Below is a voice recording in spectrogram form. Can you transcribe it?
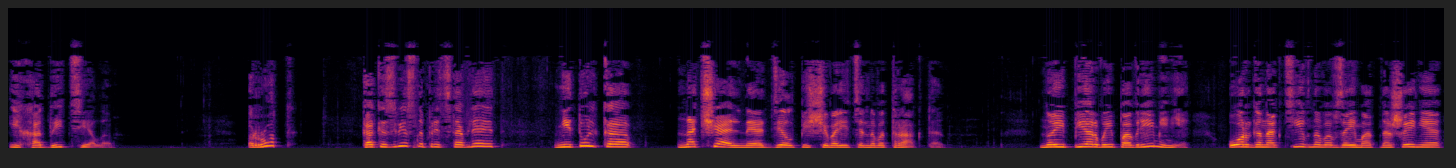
и ходы тела. Рот, как известно, представляет не только начальный отдел пищеварительного тракта, но и первый по времени орган активного взаимоотношения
